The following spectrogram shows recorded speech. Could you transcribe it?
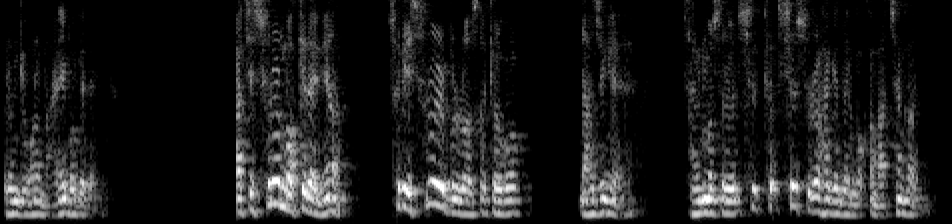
그런 경우를 많이 보게 됩니다. 같이 술을 먹게 되면 술이 술을 불러서 결국 나중에 잘못을 실패, 실수를 하게 되는 것과 마찬가지입니다.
